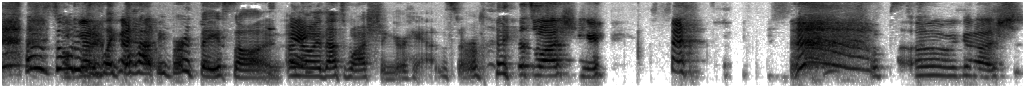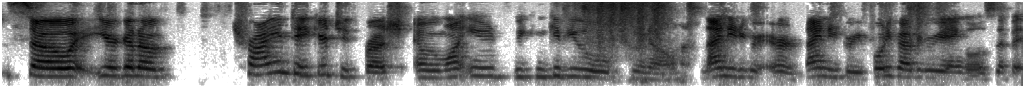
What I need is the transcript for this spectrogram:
I was told it was like the happy birthday song. Okay. Oh no, that's washing your hands. That's washing your. oh my gosh! So you're gonna try and take your toothbrush, and we want you. We can give you, you know, ninety degree or ninety degree, forty-five degree angles. But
